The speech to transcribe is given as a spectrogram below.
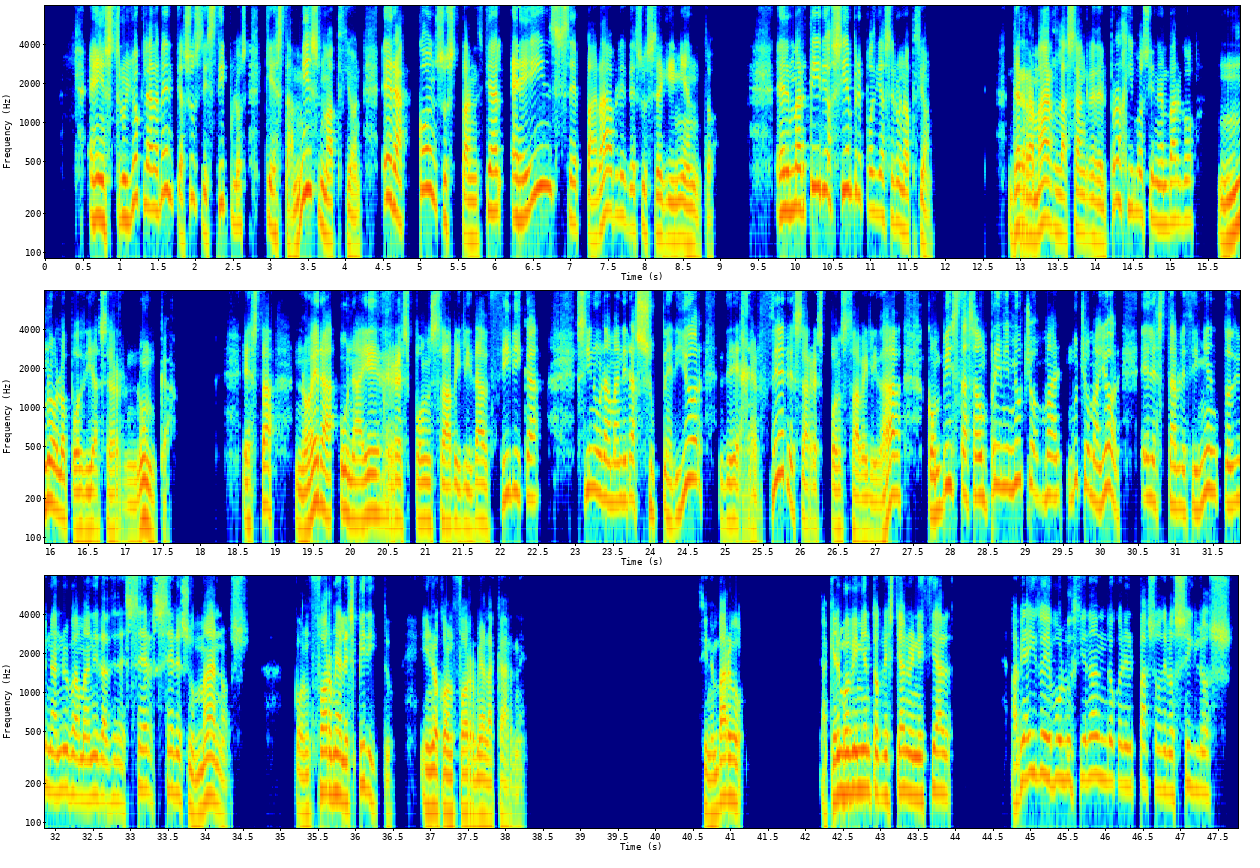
e instruyó claramente a sus discípulos que esta misma opción era consustancial e inseparable de su seguimiento. El martirio siempre podía ser una opción. Derramar la sangre del prójimo, sin embargo, no lo podía ser nunca. Esta no era una irresponsabilidad cívica, sino una manera superior de ejercer esa responsabilidad con vistas a un premio mucho, mucho mayor, el establecimiento de una nueva manera de ser seres humanos, conforme al espíritu y no conforme a la carne. Sin embargo, aquel movimiento cristiano inicial había ido evolucionando con el paso de los siglos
